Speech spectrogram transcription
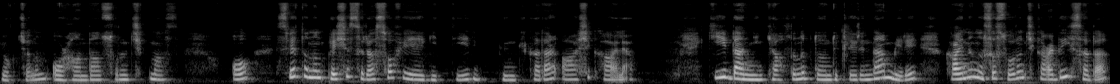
Yok canım, Orhan'dan sorun çıkmaz. O, Sveta'nın peşi sıra Sofya'ya gittiği günkü kadar aşık hala. Kiev'den nikahlanıp döndüklerinden beri kaynanası sorun çıkardıysa da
